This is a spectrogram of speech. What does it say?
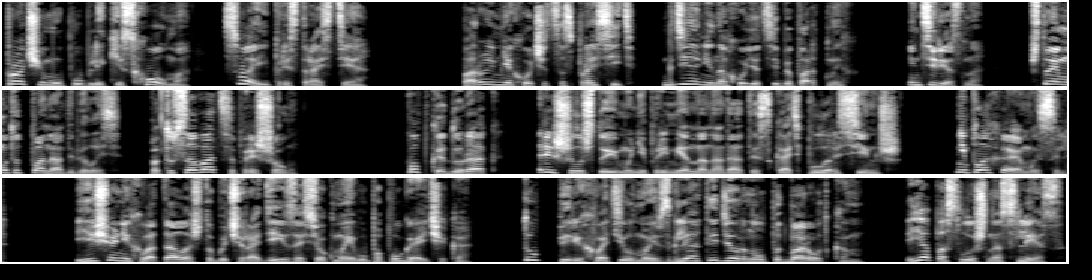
Впрочем, у публики с холма свои пристрастия. Порой мне хочется спросить, где они находят себе портных. Интересно, что ему тут понадобилось? Потусоваться пришел? Попка-дурак решил, что ему непременно надо отыскать Пуларсинж. Неплохая мысль. Еще не хватало, чтобы чародей засек моего попугайчика. Туп перехватил мой взгляд и дернул подбородком. Я послушно слез.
